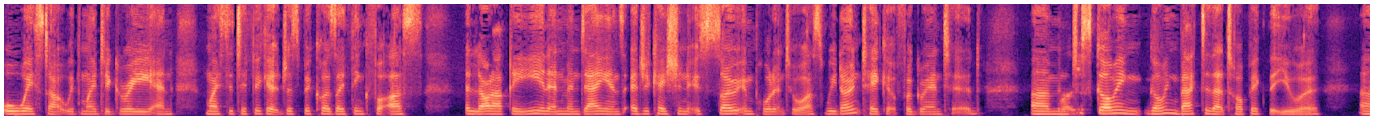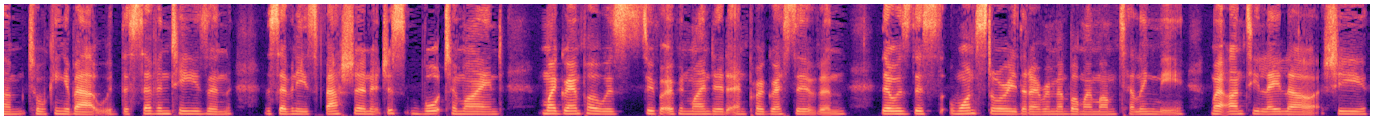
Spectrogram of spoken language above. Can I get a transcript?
always start with my degree and my certificate just because i think for us Iraqi and Mandaeans, education is so important to us. We don't take it for granted. Um, right. Just going going back to that topic that you were um, talking about with the 70s and the 70s fashion, it just brought to mind. My grandpa was super open minded and progressive. And there was this one story that I remember my mom telling me. My auntie Layla, she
